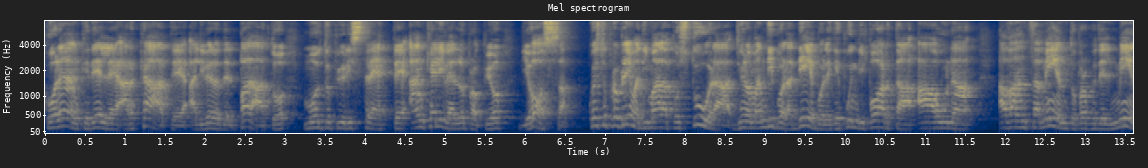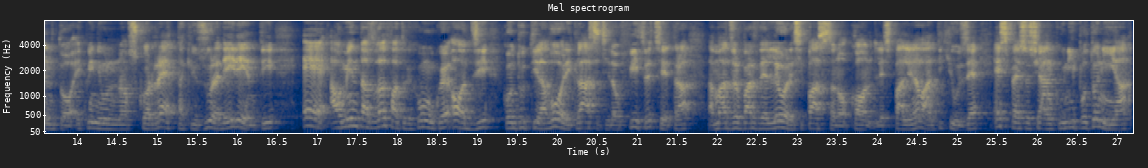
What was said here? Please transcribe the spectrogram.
con anche delle arcate a livello del palato molto più ristrette anche a livello proprio di ossa. Questo problema di mala postura, di una mandibola debole che quindi porta a un avanzamento proprio del mento e quindi una scorretta chiusura dei denti è aumentato dal fatto che comunque oggi con tutti i lavori classici da ufficio eccetera la maggior parte delle ore si passano con le spalle in avanti chiuse e spesso c'è anche un'ipotonia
